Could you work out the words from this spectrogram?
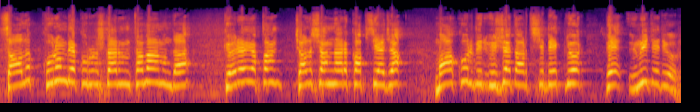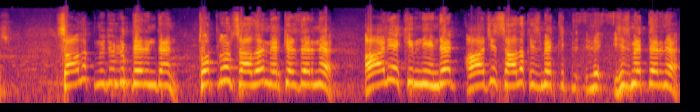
sağlık kurum ve kuruluşlarının tamamında görev yapan çalışanları kapsayacak makul bir ücret artışı bekliyor ve ümit ediyoruz. Sağlık müdürlüklerinden toplum sağlığı merkezlerine, aile hekimliğinden acil sağlık hizmetlerine,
